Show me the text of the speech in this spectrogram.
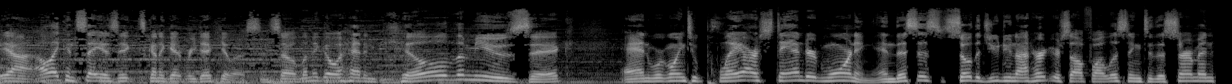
yeah, all I can say is it's going to get ridiculous. And so let me go ahead and kill the music and we're going to play our standard warning. And this is so that you do not hurt yourself while listening to this sermon.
